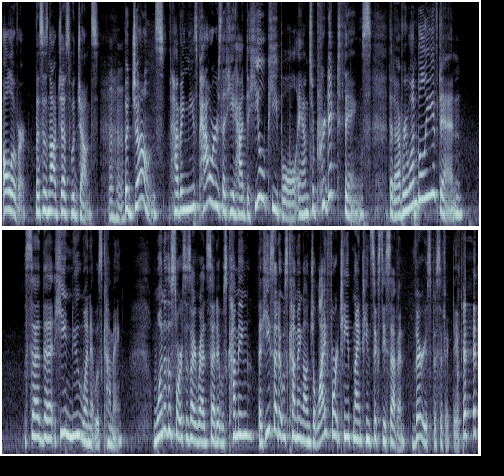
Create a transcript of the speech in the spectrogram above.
all over. This is not just with Jones. Mm-hmm. But Jones, having these powers that he had to heal people and to predict things that everyone believed in, said that he knew when it was coming. One of the sources I read said it was coming, that he said it was coming on July 14th, 1967. Very specific date.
